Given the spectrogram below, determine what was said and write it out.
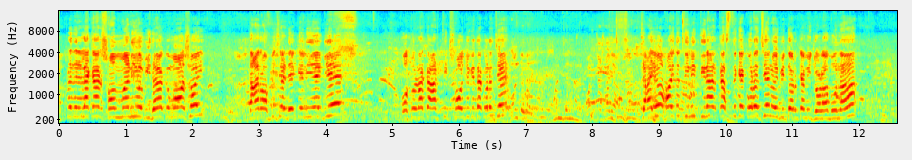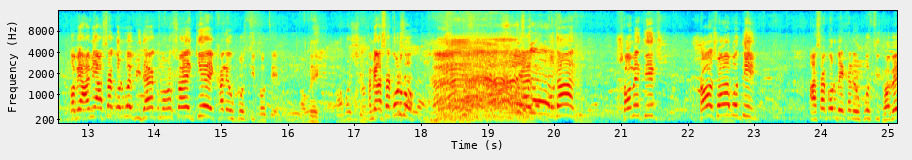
আপনাদের এলাকার সম্মানীয় বিধায়ক মহাশয়, তার অফিসে ডেকে নিয়ে গিয়ে কত টাকা আর্থিক সহযোগিতা করেছে? যাই হোক হয়তো তিনি তিনার কাছ থেকে করেছেন ওই বিতর্কে আমি জড়াবো না। তবে আমি আশা করব বিধায়ক মহাশয়কে এখানে উপস্থিত হতে। আমি আশা করব। প্রধান সমিতির সহসভাপতি আশা করবে এখানে উপস্থিত হবে।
